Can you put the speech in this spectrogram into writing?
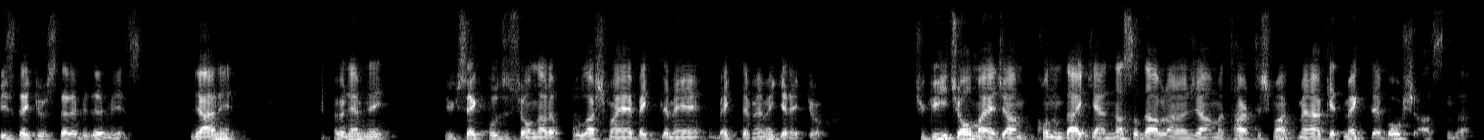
Biz de gösterebilir miyiz? Yani önemli yüksek pozisyonlara ulaşmaya, beklemeye, beklememe gerek yok. Çünkü hiç olmayacağım konumdayken nasıl davranacağımı tartışmak, merak etmek de boş aslında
